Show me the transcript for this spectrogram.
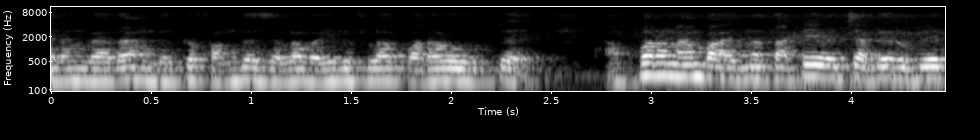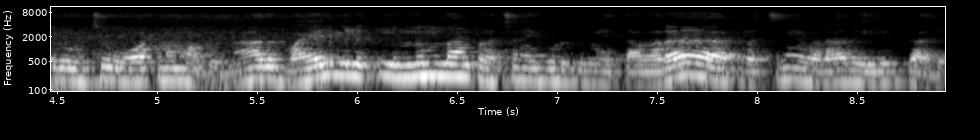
இறங்காத அங்கே இருக்க ஃபங்கஸ் எல்லாம் வயல் ஃபுல்லாக பரவ விட்டு அப்புறம் நம்ம அந்த தட்டையை வச்சு அப்படியே ரொட்டேட்டர் வச்சு ஓட்டணும் அப்படின்னா அது வயல்களுக்கு இன்னும் தான் பிரச்சனை கொடுக்குமே தவிர பிரச்சனை வராது இருக்காது.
